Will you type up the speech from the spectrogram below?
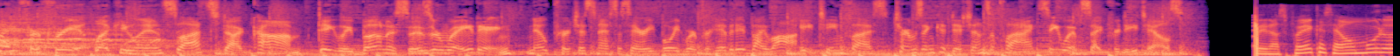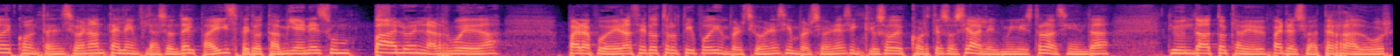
Play for free at LuckyLandSlots.com. Daily bonuses are waiting. No purchase necessary. Void were prohibited by law. 18 plus. Terms and conditions apply. See website for details. Puede que sea un muro de contención ante la inflación del país, pero también es un palo en la rueda para poder hacer otro tipo de inversiones, inversiones incluso de corte social. El ministro de Hacienda dio un dato que a mí me pareció aterrador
